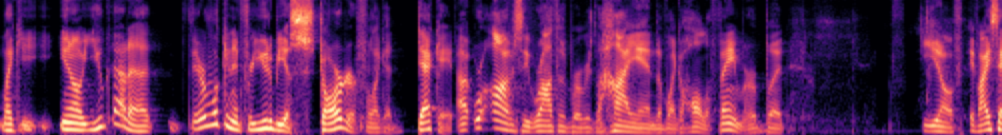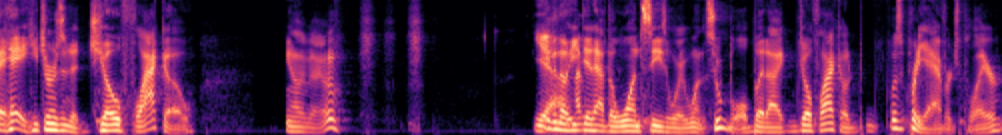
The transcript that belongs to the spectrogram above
like you know you gotta they're looking for you to be a starter for like a decade uh, obviously roethlisberger's the high end of like a hall of famer but you know if, if i say hey he turns into joe flacco you know like, oh. Yeah, Even though he I'm- did have the one season where he won the Super Bowl, but uh, Joe Flacco was a pretty average player,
